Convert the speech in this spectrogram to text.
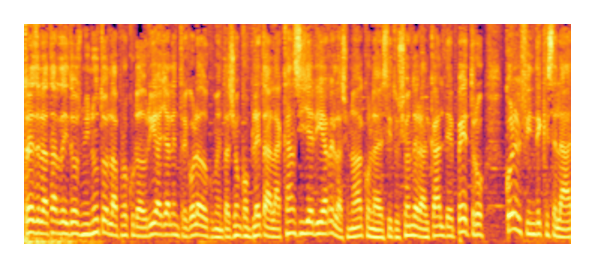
3 de la tarde y dos minutos, la Procuraduría ya le entregó la documentación completa a la Cancillería relacionada con la destitución del alcalde Petro, con el fin de que se la,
